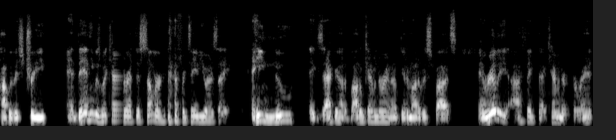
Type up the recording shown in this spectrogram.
Popovich tree. And then he was with Kevin Durant this summer for Team USA. And he knew exactly how to bottle Kevin Durant up, get him out of his spots. And really, I think that Kevin Durant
